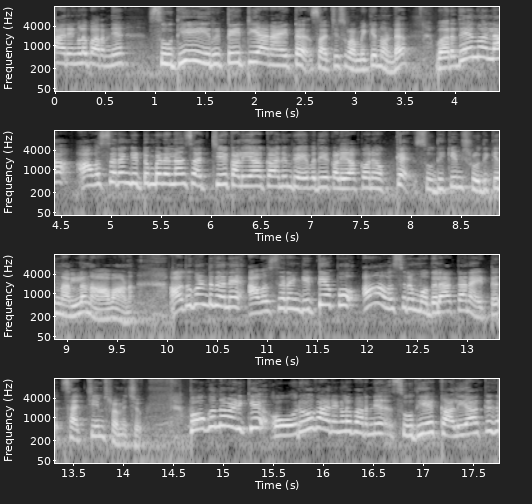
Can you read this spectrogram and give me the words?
കാര്യങ്ങൾ പറഞ്ഞ് സുധിയെ ഇറിറ്റേറ്റ് ചെയ്യാനായിട്ട് സച്ചി ശ്രമിക്കുന്നുണ്ട്. വെറുതെ ഒന്നുമല്ല അവസരം കിട്ടുമ്പോഴെല്ലാം സച്ചിയെ കളിയാക്കാനും രേവതിയെ കളിയാക്കാനും ഒക്കെ സുധിക്കും ശ്രുതിക്കും നല്ല നാവാണ്. അതുകൊണ്ട് തന്നെ അവസരം കിട്ടിയപ്പോൾ ആ അവസരം മുതലാക്കാനായിട്ട് സച്ചിയും ശ്രമിച്ചു. പോകുന്ന വഴിക്ക് ഓരോ കാര്യങ്ങൾ പറഞ്ഞ് സുധിയെ കളിയാക്കുക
